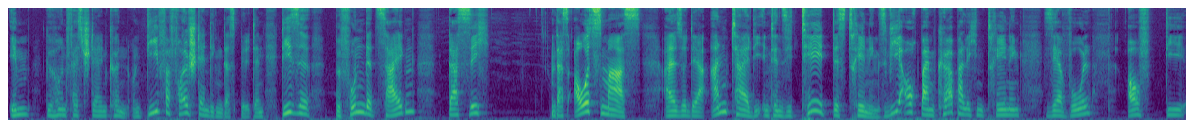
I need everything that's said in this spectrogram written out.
im Gehirn feststellen können. Und die vervollständigen das Bild, denn diese Befunde zeigen, dass sich das Ausmaß, also der Anteil, die Intensität des Trainings, wie auch beim körperlichen Training, sehr wohl auf die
